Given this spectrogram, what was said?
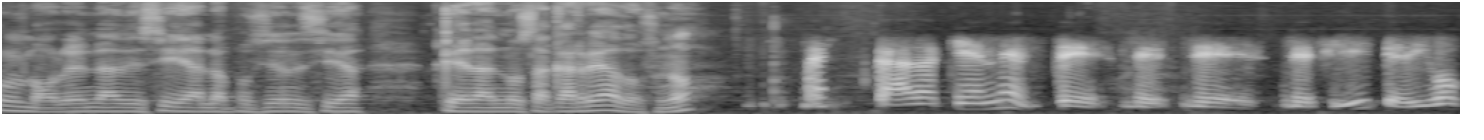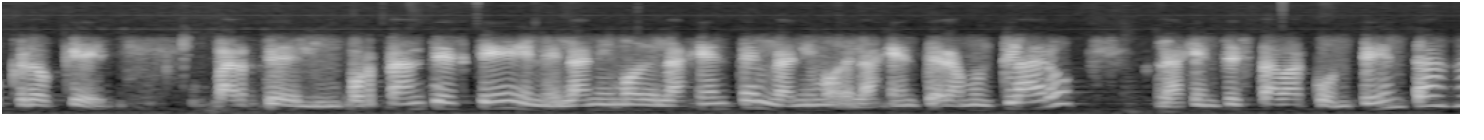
Morena decía, la oposición decía que eran los acarreados, ¿no? Bueno, cada quien este, de, de, decide, te digo, creo que parte de lo importante es que en el ánimo de la gente, el ánimo de la gente era muy claro, la gente estaba contenta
